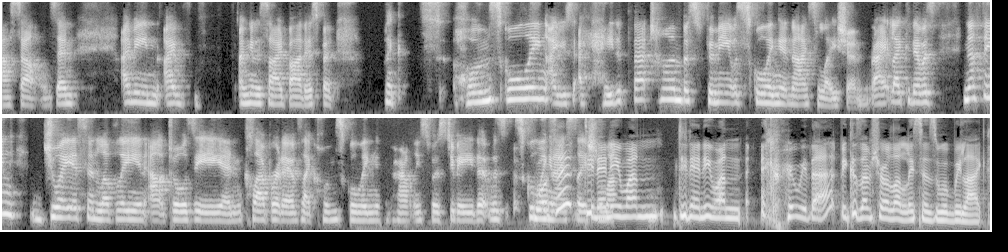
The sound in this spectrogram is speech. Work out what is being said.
ourselves. And I mean, I've I'm going to sidebar this, but like homeschooling i used to, i hated that term but for me it was schooling in isolation right? Like there was nothing joyous and lovely and outdoorsy and collaborative like homeschooling is apparently supposed to be that was schooling was in it? isolation did anyone did anyone agree with that? Because i'm sure a lot of listeners will be like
